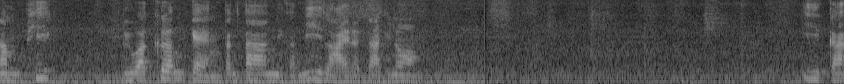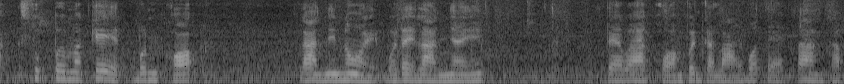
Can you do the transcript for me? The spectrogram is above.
น้ำพริก หรือว่าเครื่องแกงต่าง ๆ นี่ก็มีหลายแล้วจ้าพี่น้อง อีกะซุปเปอร์มาร์เก็ตบนเกาะร้านนิดหน่อยบ่ได้ร้านใหญ่แต่ว่าของเพิ่นก็หลายบ่แตกต่างครับ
